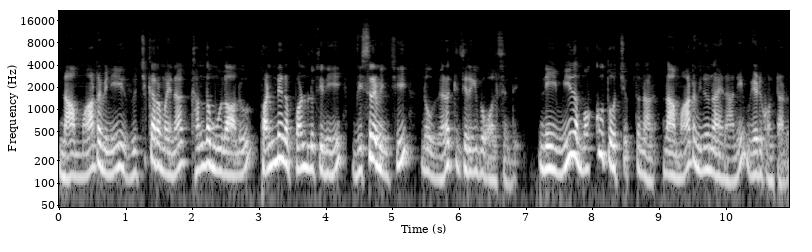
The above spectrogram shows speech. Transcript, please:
నా మాట విని రుచికరమైన కందమూలాలు పండిన పండ్లు తిని విశ్రమించి నువ్వు వెనక్కి తిరిగిపోవాల్సింది నీ మీద మక్కువతో చెప్తున్నాను. నా మాట విను నాయనా అని వేడుకుంటాడు.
